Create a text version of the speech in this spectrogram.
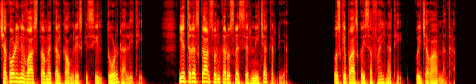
छकौड़ी ने वास्तव में कल कांग्रेस की सील तोड़ डाली थी। ये तिरस्कार सुनकर उसने सिर नीचा कर लिया उसके पास कोई सफ़ाई न थी, कोई जवाब न था।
